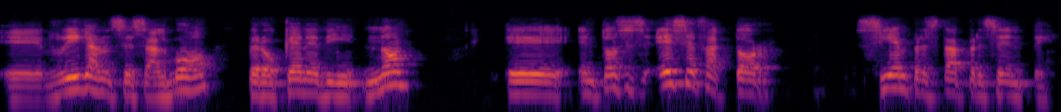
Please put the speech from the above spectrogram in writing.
Reagan se salvó, pero Kennedy no. entonces, ese factor siempre está presente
